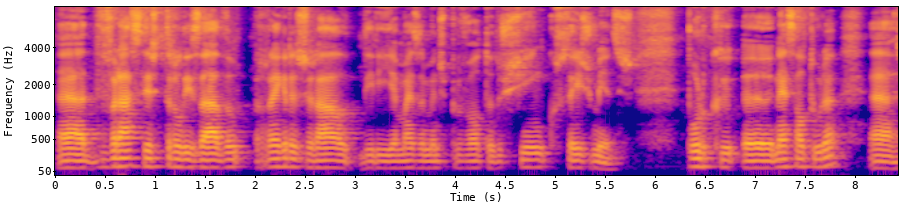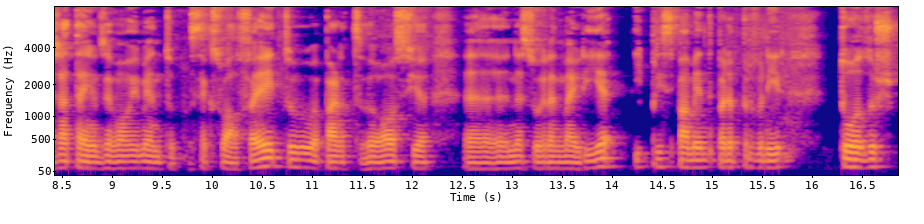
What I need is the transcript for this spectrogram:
Uh, deverá ser esterilizado, regra geral, diria mais ou menos por volta dos 5, 6 meses. porque uh, nessa altura uh, já tem o desenvolvimento sexual feito, a parte óssea na sua grande maioria e principalmente para prevenir todas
